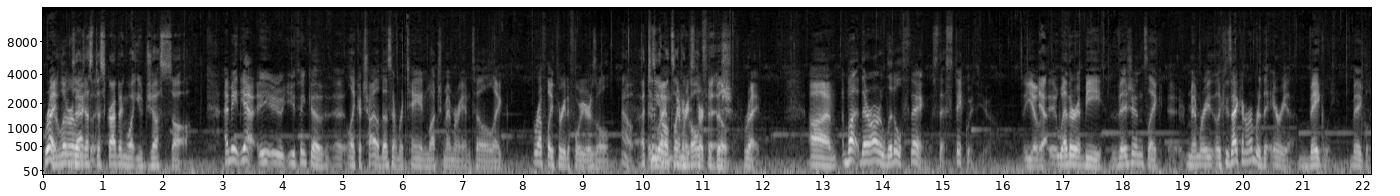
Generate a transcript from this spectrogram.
Right, You're literally just describing what you just saw. I mean, yeah, you you think of uh, like a child doesn't retain much memory until like roughly three to four years old. No, a two-year-old's like a goldfish. start to build. Right. Um, but there are little things that stick with you. You know, Yeah. whether it be visions, like uh, memories, because I can remember the area vaguely, vaguely.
